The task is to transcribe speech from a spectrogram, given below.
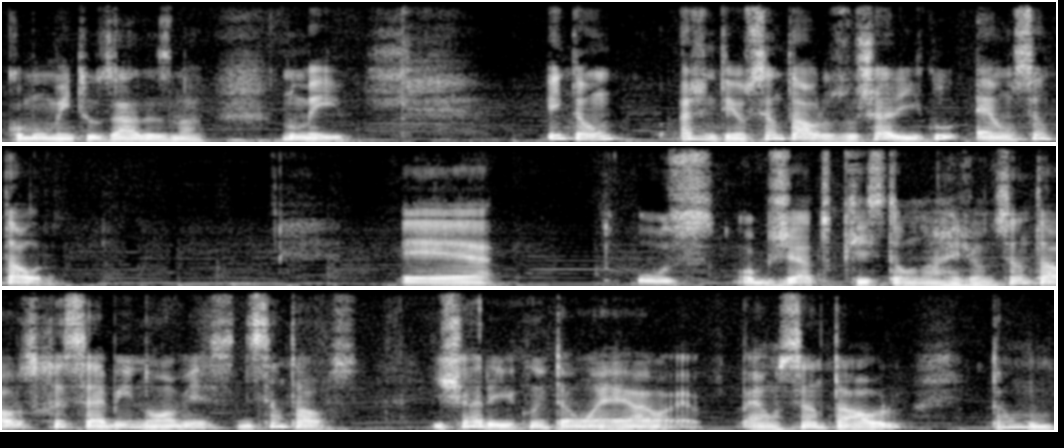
comumente usadas na, no meio. Então, a gente tem os centauros. O charículo é um centauro. É, os objetos que estão na região dos centauros recebem nomes de centauros. E Charico, então, é, é um centauro. Então,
